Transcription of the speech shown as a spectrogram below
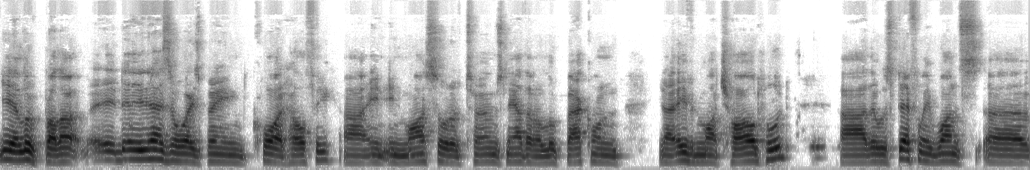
Yeah, look, brother, it, it, has always been quite healthy uh, in in my sort of terms. Now that I look back on, you know, even my childhood, uh, there was definitely one uh,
